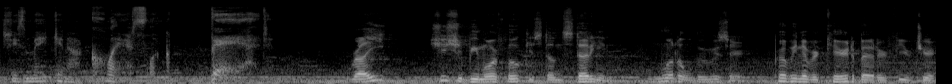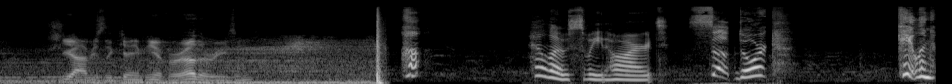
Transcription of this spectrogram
She's making our class look bad. Right? She should be more focused on studying. What a loser. Probably never cared about her future. She obviously came here for other reasons. Hello, sweetheart. Sup, dork? Caitlin,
